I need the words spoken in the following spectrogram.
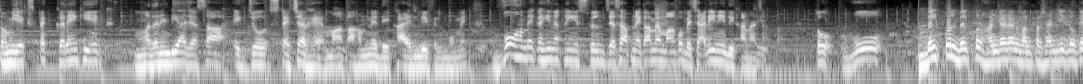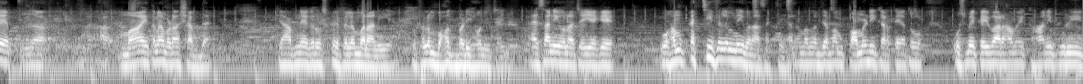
तो हम ये एक्सपेक्ट करें कि एक मदर इंडिया जैसा एक जो स्टेचर है माँ का हमने देखा है हिंदी फ़िल्मों में वो हमें कहीं ना कहीं इस फ़िल्म जैसा आपने कहा मैं माँ को बेचारी नहीं दिखाना चाहता। तो वो बिल्कुल बिल्कुल हंड्रेड एंड वन परसेंट जी क्योंकि माँ इतना बड़ा शब्द है कि आपने अगर उस पर फ़िल्म बनानी है तो फ़िल्म बहुत बड़ी होनी चाहिए। ऐसा नहीं होना चाहिए कि वो हम कच्ची फ़िल्म नहीं बना सकते है ना? मतलब जब हम कॉमेडी करते हैं तो उसमें कई बार हमें कहानी पूरी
